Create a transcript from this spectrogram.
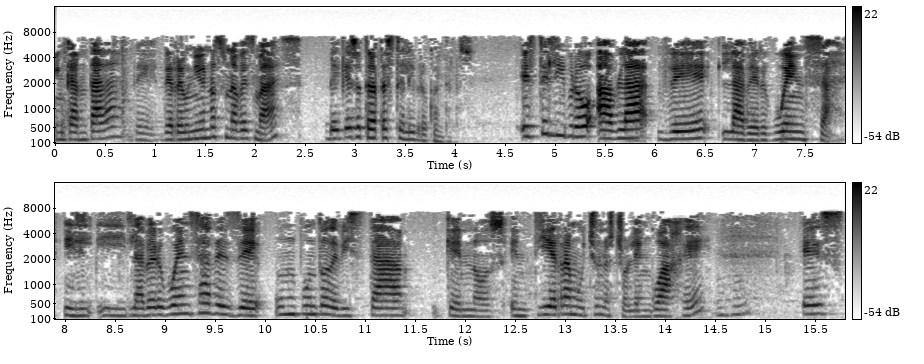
encantada de, reunirnos una vez más. ¿De qué se trata este libro? Cuéntanos. Este libro habla de la vergüenza y, la vergüenza desde un punto de vista que nos entierra mucho nuestro lenguaje es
